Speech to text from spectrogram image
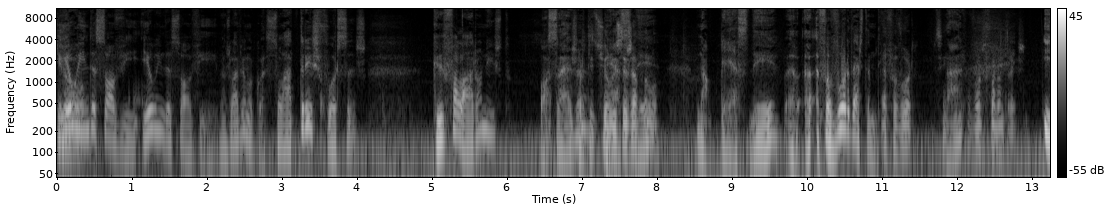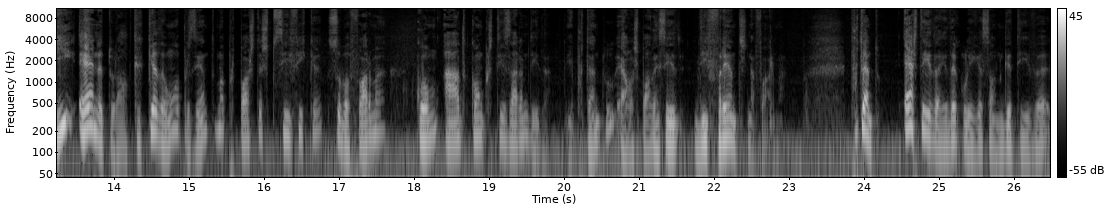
eu, eu, ainda só vi, eu ainda só vi, vamos lá ver uma coisa, só há três forças que falaram nisto. Ou seja, o Partido Socialista PSD, já falou. Não, PSD, a, a, favor desta medida. A favor, sim, é? a favor foram três. E é natural que cada um apresente uma proposta específica sob a forma como há de concretizar a medida. E, portanto, elas podem ser diferentes na forma. Portanto, esta ideia da coligação negativa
